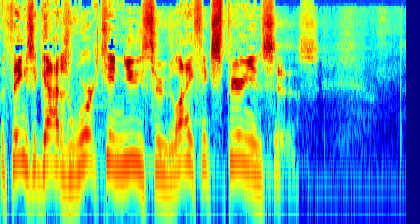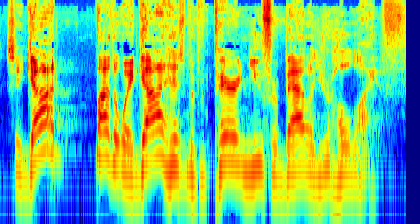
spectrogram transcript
the things that God has worked in you through life experiences. See, God, by the way, God has been preparing you for battle your whole life.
